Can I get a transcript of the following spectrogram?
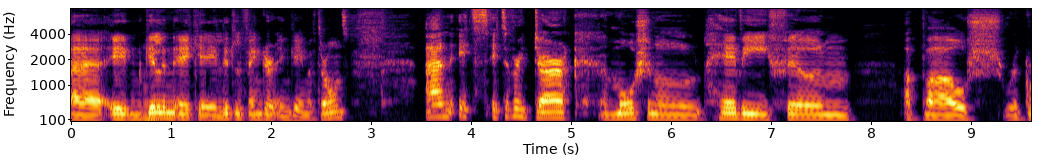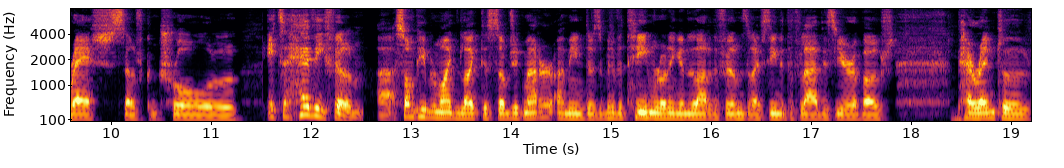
uh, Aidan mm. Gillen, aka Littlefinger in Game of Thrones. And it's it's a very dark, emotional, heavy film about regret, self control. It's a heavy film. Uh, some people might like this subject matter. I mean, there's a bit of a theme running in a lot of the films that I've seen at the Fleadh this year about parental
